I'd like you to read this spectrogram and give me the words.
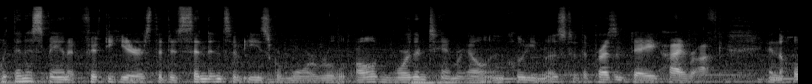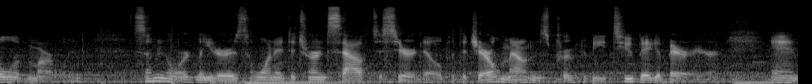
Within a span of 50 years, the descendants of Ysgramor ruled all of northern Tamriel, including most of the present day High Rock and the whole of Morrowind. Some Nord leaders wanted to turn south to Cyrodiil, but the Jerall Mountains proved to be too big a barrier, and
